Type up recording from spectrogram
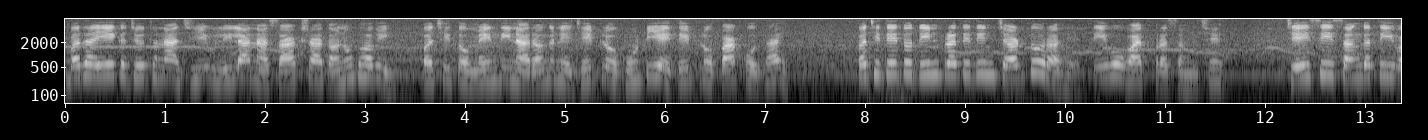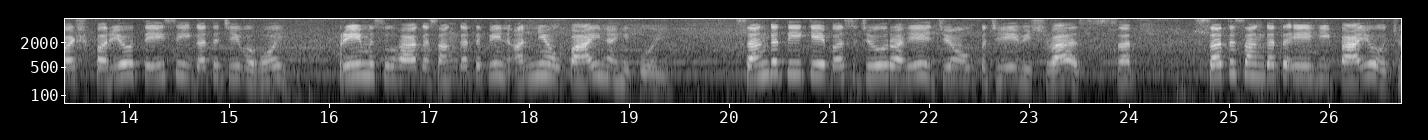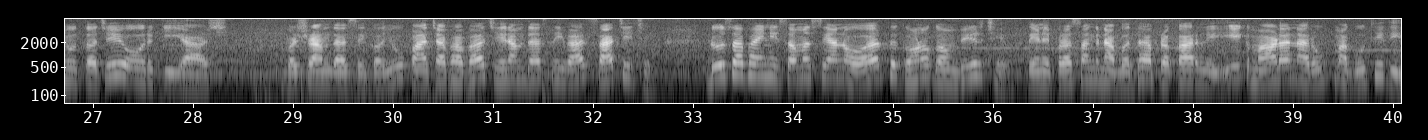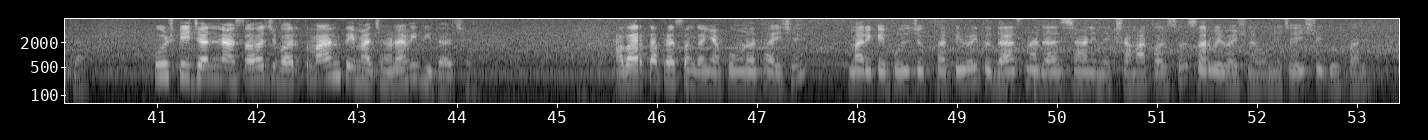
બધા એક જૂથના જીવ લીલાના સાક્ષાત અનુભવી, પછી તો મહેંદીના રંગને જેટલો ઘૂંટીએ તેટલો પાકો થાય. પછી તે તો દિન પ્રતિદિન ચડતો રહે, તેવો વાત પ્રસંગ છે. જૈસી સંગતિ વશ પર્યો, તેસી ગત જીવ હોય. પ્રેમ સુહાગ સંગત બિન અન્ય ઉપાય નહીં કોઈ. સંગતિ કે બસ જો રહે, જ્યો ઉપજે વિશ્વાસ સત સતસંગત એહી પાયો જો તજે ઓર કી આશ વશરામદાસે કહ્યું, પાંચા ભાભા જેરામદાસની વાત સાચી છે. ડોસાભાઈની સમસ્યાનો અર્થ ઘણો ગંભીર છે. તેણે પ્રસંગના બધા પ્રકારને એક માળાના રૂપમાં ગૂંથી દીધા. પુષ્ટિજનના સહજ વર્તમાન તેમાં જણાવી દીધા છે. આ વાર્તા પ્રસંગ અહીંયા પૂર્ણ થાય છે. મારી કંઈ ભૂલચૂક થતી હોય તો દાસના દાસ જાણીને ક્ષમા કરશો. સર્વે વૈષ્ણવોને જય શ્રી ગોપાલ.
